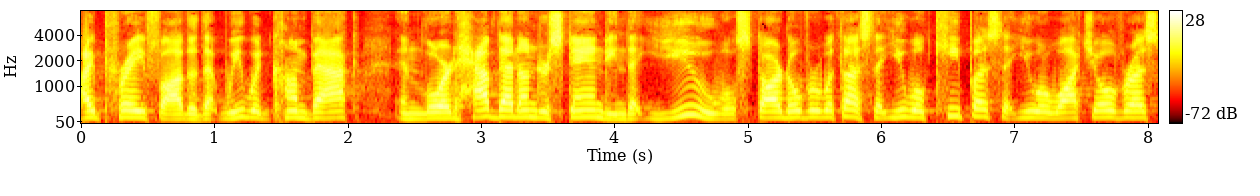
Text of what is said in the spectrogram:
I pray, Father, that we would come back and, Lord, have that understanding that you will start over with us, that you will keep us, that you will watch over us,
